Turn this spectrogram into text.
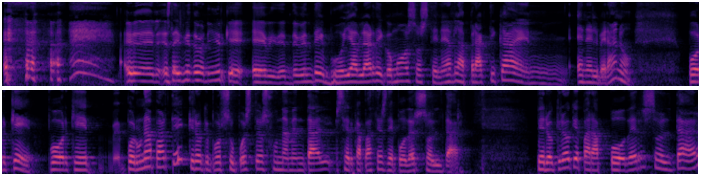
Eh, estáis viendo venir que evidentemente voy a hablar de cómo sostener la práctica en, en el verano. ¿Por qué? Porque por una parte creo que por supuesto es fundamental ser capaces de poder soltar. Pero creo que para poder soltar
